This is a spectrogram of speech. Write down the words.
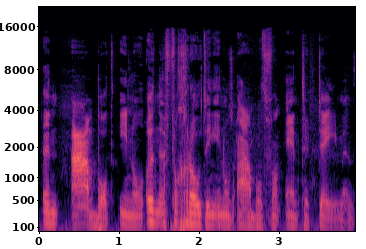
een aanbod in on- een, een vergroting in ons aanbod van entertainment.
